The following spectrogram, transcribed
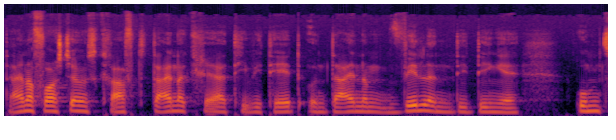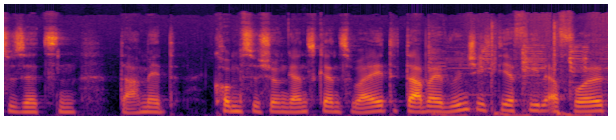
deiner Vorstellungskraft, deiner Kreativität und deinem Willen, die Dinge umzusetzen, damit kommst du schon ganz, ganz weit. Dabei wünsche ich dir viel Erfolg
